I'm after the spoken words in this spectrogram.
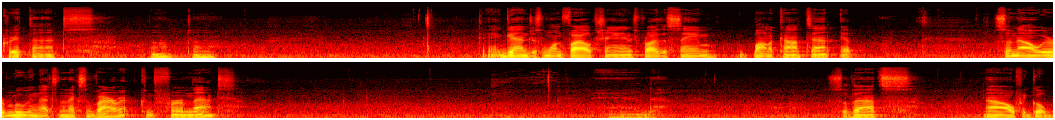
Create that. Okay, again, just one file change, probably the same amount of content. Yep. So now we're moving that to the next environment. Confirm that. And so that's, now if we go,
